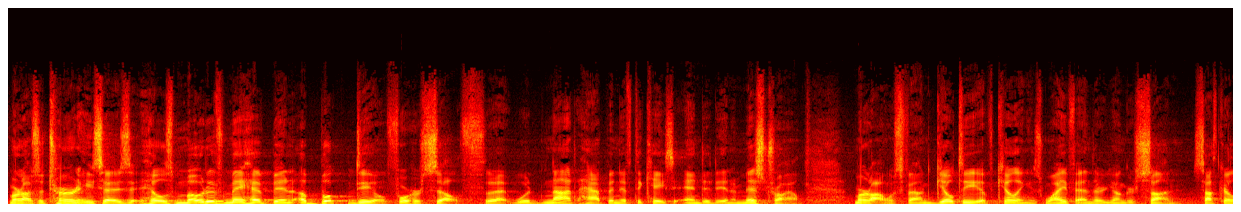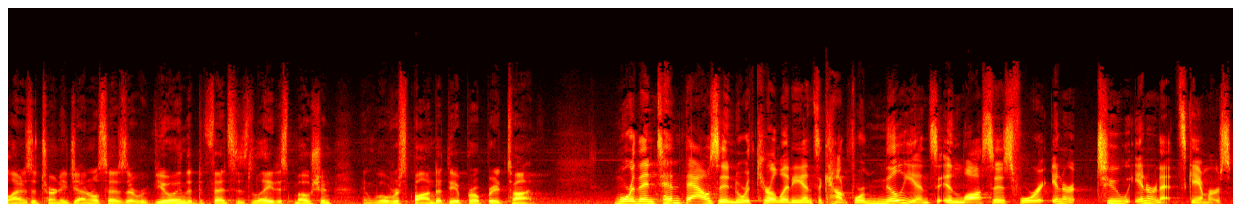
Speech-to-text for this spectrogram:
Murdaugh's attorney says Hill's motive may have been a book deal for herself. That would not happen if the case ended in a mistrial. Murdaugh was found guilty of killing his wife and their younger son. South Carolina's attorney general says they're reviewing the defense's latest motion and will respond at the appropriate time. More than 10,000 North Carolinians account for millions in losses for inter- to internet scammers.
